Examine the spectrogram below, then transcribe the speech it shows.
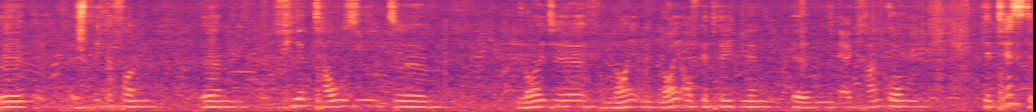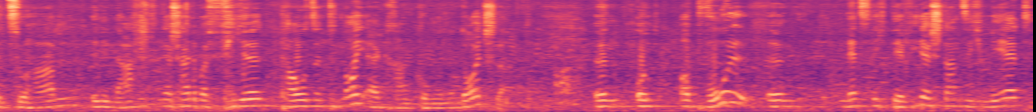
äh, spricht davon, ähm, 4000 äh, Leute neu, mit neu aufgetretenen ähm, Erkrankungen getestet zu haben. In den Nachrichten erscheint aber 4000 Neuerkrankungen in Deutschland. Und obwohl letztlich der Widerstand sich mehrt,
